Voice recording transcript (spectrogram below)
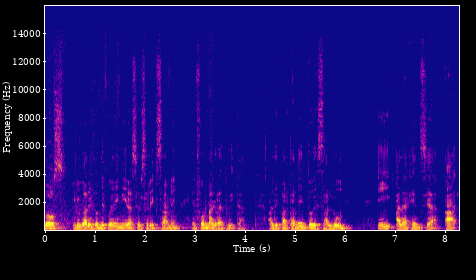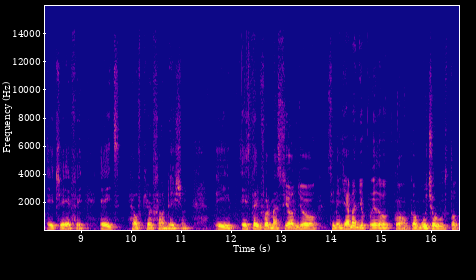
dos lugares donde pueden ir a hacerse el examen en forma gratuita. Al Departamento de Salud y a la agencia AHF, AIDS Healthcare Foundation. Y esta información yo, si me llaman, yo puedo con, con mucho gusto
